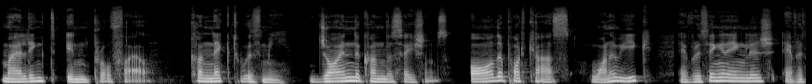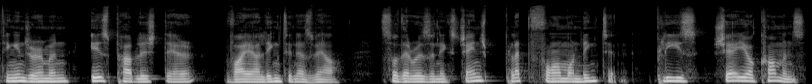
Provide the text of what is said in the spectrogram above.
my LinkedIn profile, connect with me, join the conversations. All the podcasts, one a week, everything in English, everything in German, is published there via LinkedIn as well. So there is an exchange platform on LinkedIn. Please share your comments,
